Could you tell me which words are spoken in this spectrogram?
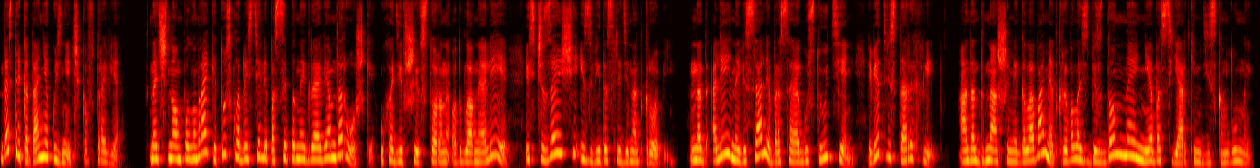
да стрекотание кузнечиков в траве. Ночном полумраке тускло блестели посыпанные гравием дорожки, уходившие в стороны от главной аллеи, исчезающие из вида среди надгробий. Над аллеей нависали, бросая густую тень, ветви старых лип, а над нашими головами открывалось бездонное небо с ярким диском луны.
